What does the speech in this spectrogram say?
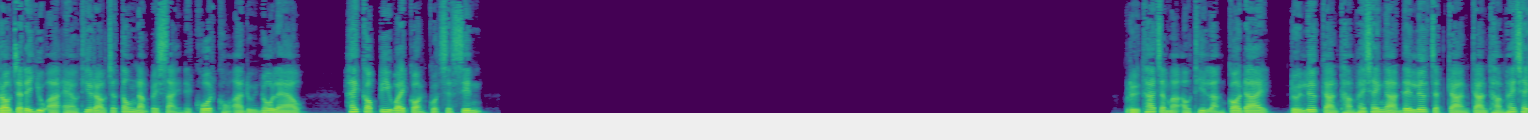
เราจะได้ URL ที่เราจะต้องนำไปใส่ในโค้ดของ Arduino แล้ว ให้ Copy ไว้ก่อนกดเสร็จสิ้น หรือถ้าจะมาเอาทีหลังก็ได้ โดยเลือกการทำให้ใช้งานได้เลือกจัดการการทำให้ใช้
